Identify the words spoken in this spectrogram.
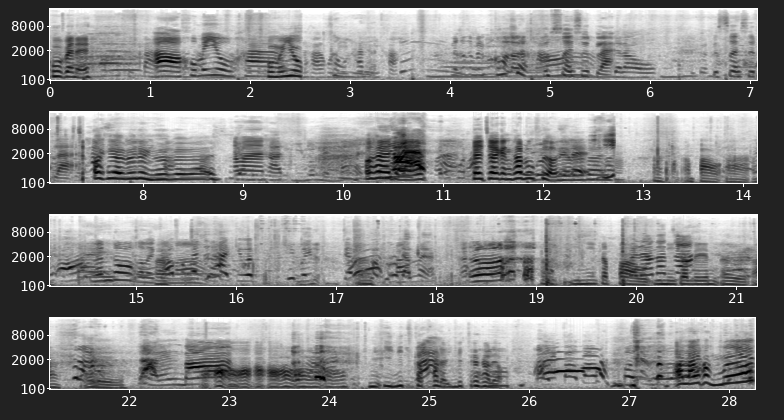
ครูไปไหนอ่าครูไม่อยู่ค่ะครูไม่อยู่สมุนนี้ค่ะแล้วก็จะเป็นพวกเรากูสวยสุดแหละกูสวยสุดแหละโอเคไปหนึ่งคือบ๊ายบายประมาณโอเคเดี๋ยวเดี๋ยวเจอกันครับลูกเสือโอเคบ๊ายบายอะอะเปล่าอะ เล่นดอกอะไรกันนะอะอีนี่กระเป๋าอีนี่ก็เล่นเอออะเออเล่นบ้าอ๋ออ๋ออ๋ออ๋ออ๋ออ๋อนี่อีนี่กัดเขาแล้วอีนี่กัดเขาแล้วอะไรของมึง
